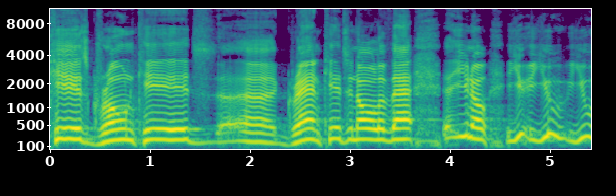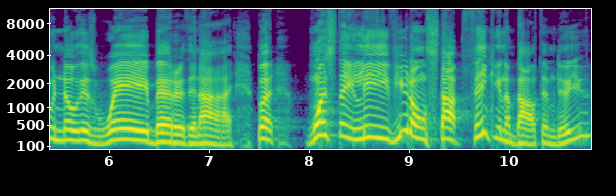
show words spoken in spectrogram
kids, grown kids, uh, grandkids, and all of that. You know, you, you, you would know this way better than I. But once they leave, you don't stop thinking about them, do you?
